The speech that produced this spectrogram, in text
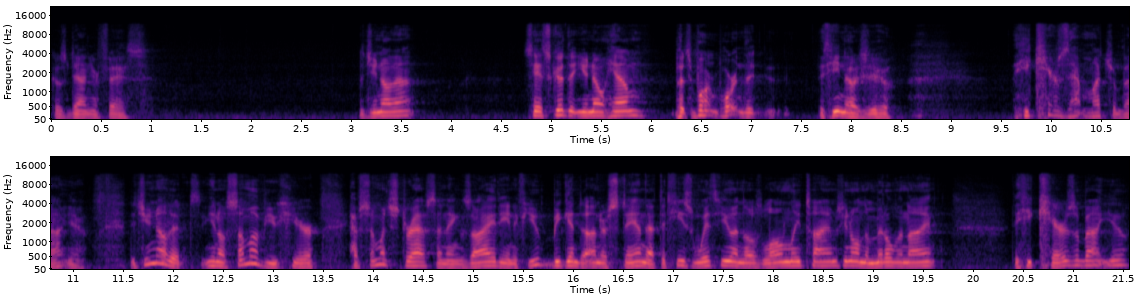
goes down your face. Did you know that? See, it's good that you know him, but it's more important that, that he knows you. He cares that much about you. Did you know that, you know, some of you here have so much stress and anxiety, and if you begin to understand that, that he's with you in those lonely times, you know, in the middle of the night, that he cares about you?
